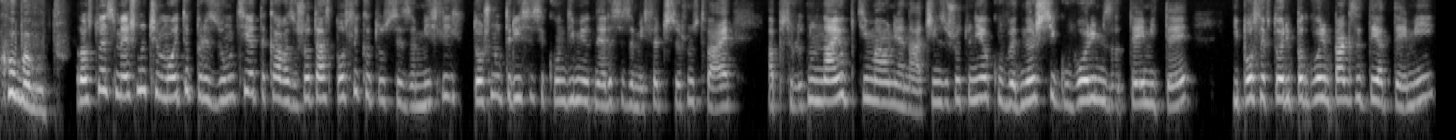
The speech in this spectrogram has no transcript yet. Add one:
хубавото. Просто е смешно, че моята презумпция е такава, защото аз после като се замислих, точно 30 секунди ми отне да се замисля, че всъщност това е абсолютно най-оптималният начин, защото ние ако веднъж си говорим за темите и после втори път говорим пак за тези теми,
